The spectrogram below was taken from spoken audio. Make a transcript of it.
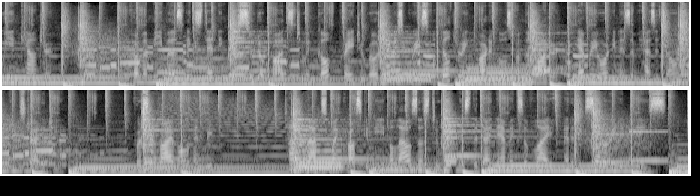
we encounter. From amoebas extending their pseudopods to engulf prey to rotifers graceful filtering particles from the water, every organism has its own unique strategy. For survival and re Time-lapse microscopy allows us to witness the dynamics of life at an accelerated pace.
